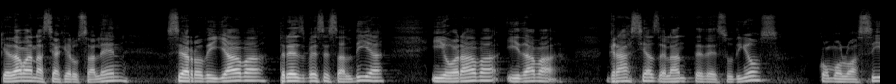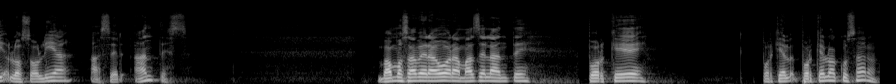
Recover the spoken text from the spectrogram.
que daban hacia Jerusalén, se arrodillaba tres veces al día y oraba y daba gracias delante de su Dios, como lo, hacía, lo solía hacer antes. Vamos a ver ahora más adelante por qué, por qué, por qué lo acusaron.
